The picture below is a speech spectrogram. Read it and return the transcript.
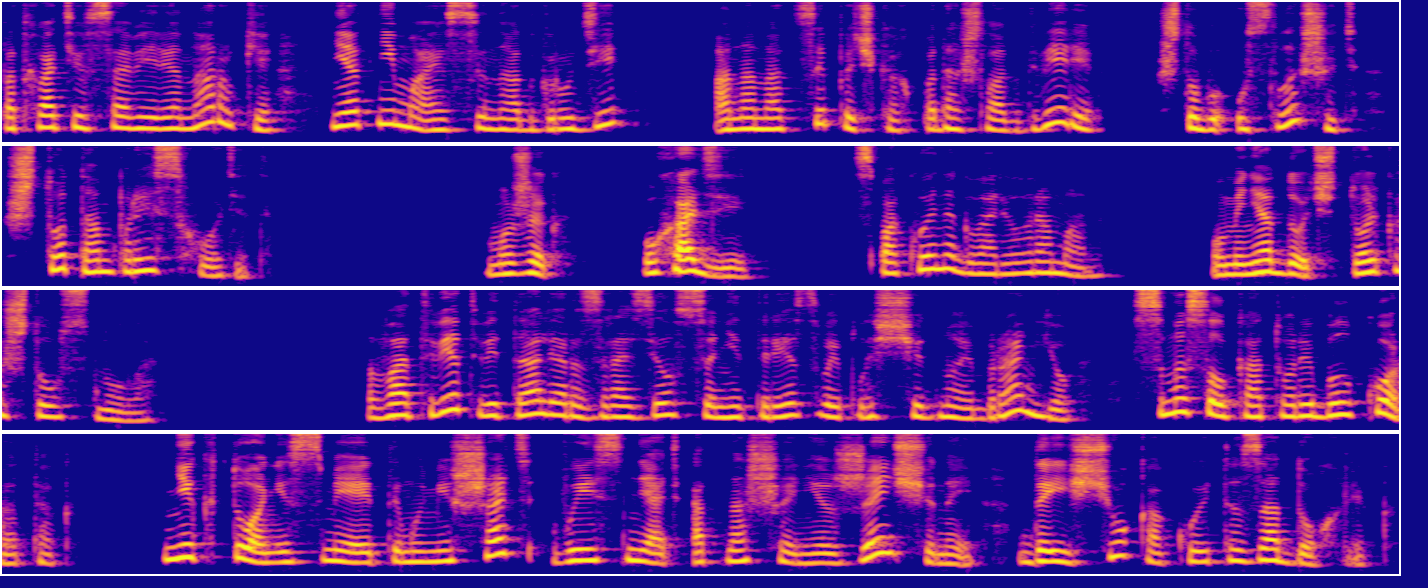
Подхватив Саверия на руки, не отнимая сына от груди, она на цыпочках подошла к двери, чтобы услышать, что там происходит. «Мужик, уходи», — спокойно говорил Роман. «У меня дочь только что уснула». В ответ Виталий разразился нетрезвой площадной бранью, смысл которой был короток. Никто не смеет ему мешать выяснять отношения с женщиной, да еще какой-то задохлик.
